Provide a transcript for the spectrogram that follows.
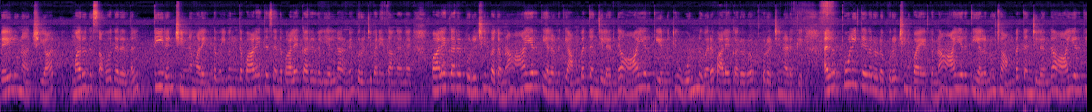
வேலு நாச்சியார் மருது சகோதரர்கள் தீரன் சின்னமலை. இந்த இவங்க இந்த பாளையத்தை சேர்ந்த பாளையக்காரர்கள் எல்லாருமே புரட்சி பண்ணியிருக்காங்கங்க. பாளையக்காரர் புரட்சின்னு பார்த்தோம்னா ஆயிரத்தி எழுநூற்றி ஐம்பத்தஞ்சிலேருந்து ஆயிரத்தி எண்ணூற்றி ஒன்று வரை பாளையக்காரரோட புரட்சி நடக்கு. அதில் பூலித்தேவரோட புரட்சின்னு பார்த்தோம்னா ஆயிரத்தி எழுநூற்றி ஐம்பத்தஞ்சிலேருந்து ஆயிரத்தி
